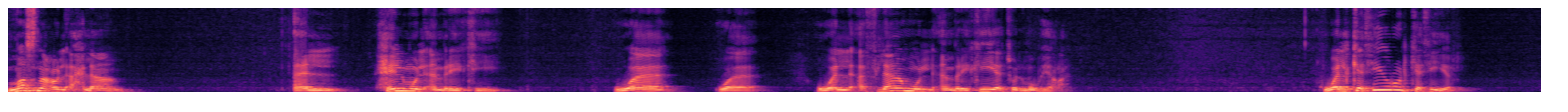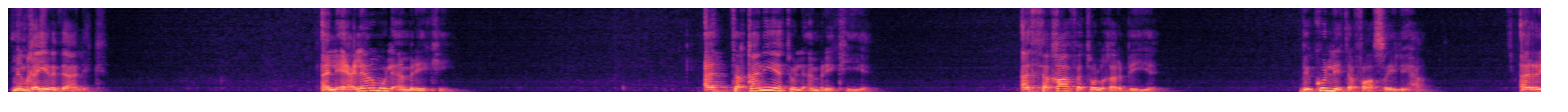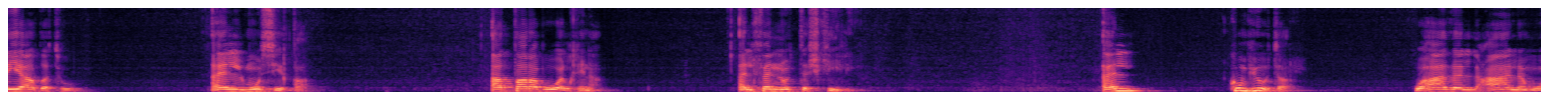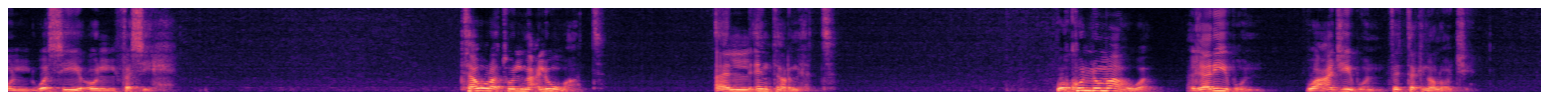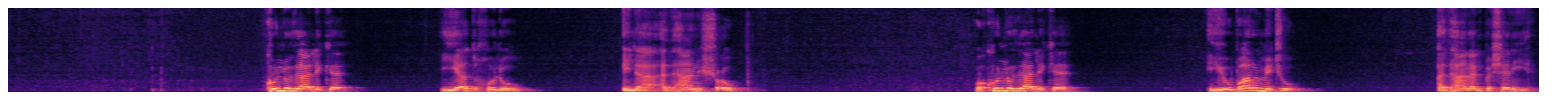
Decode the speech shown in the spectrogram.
مصنع الأحلام الحلم الأمريكي و و والأفلام الأمريكية المبهرة. والكثير الكثير من غير ذلك الإعلام الأمريكي التقنية الأمريكية الثقافة الغربية بكل تفاصيلها الرياضة الموسيقى الطرب والغناء. الفن التشكيلي. الكمبيوتر وهذا العالم الوسيع الفسيح. ثورة المعلومات الإنترنت. وكل ما هو غريب وعجيب في التكنولوجيا كل ذلك يدخل إلى أذهان الشعوب. وكل ذلك يبرمج أذهان البشرية.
